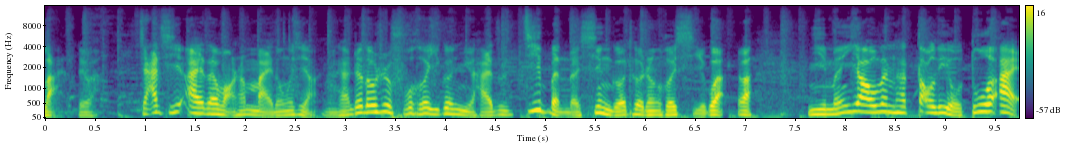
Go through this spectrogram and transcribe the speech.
懒，对吧？佳琪爱在网上买东西啊，你看这都是符合一个女孩子基本的性格特征和习惯，对吧？你们要问她到底有多爱，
